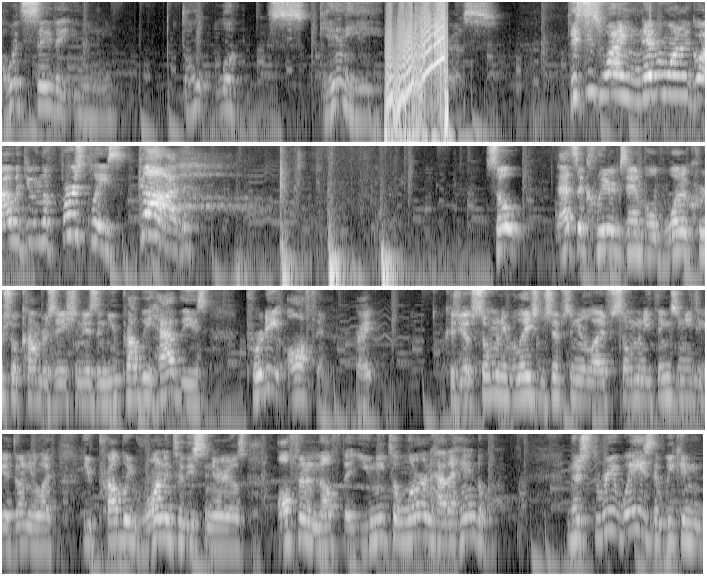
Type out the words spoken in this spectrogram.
I would say that you don't look skinny. This is why I never wanted to go out with you in the first place. God! So, that's a clear example of what a crucial conversation is, and you probably have these pretty often, right? Because you have so many relationships in your life, so many things you need to get done in your life, you probably run into these scenarios often enough that you need to learn how to handle them. And there's three ways that we can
